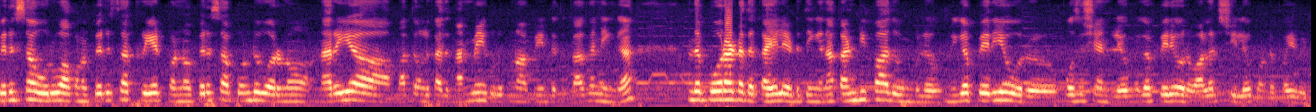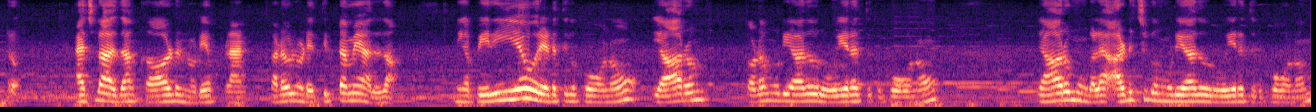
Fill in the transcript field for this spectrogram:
பெருசாக உருவாக்கணும் பெருசாக க்ரியேட் பண்ணணும் பெருசாக கொண்டு வரணும். நிறைய மற்றவங்களுக்கு அது நன்மையை கொடுக்கணும் அப்படின்றதுக்காக நீங்கள் அந்த போராட்டத்தை கையில் எடுத்தீங்கன்னா கண்டிப்பாக அது உங்களை மிகப்பெரிய ஒரு பொசிஷன்லையோ மிகப்பெரிய ஒரு வளர்ச்சியிலையோ கொண்டு போய் விட்டுரும். ஆக்சுவலாக அதுதான் கார்டனுடைய பிளான் கடவுளுடைய திட்டமே அதுதான். நீங்கள் பெரிய ஒரு இடத்துக்கு போகணும். யாரும் தொட முடியாத ஒரு உயரத்துக்கு போகணும். யாரும் உங்களை அடிச்சுக்க முடியாத ஒரு உயரத்துக்கு போகணும்.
